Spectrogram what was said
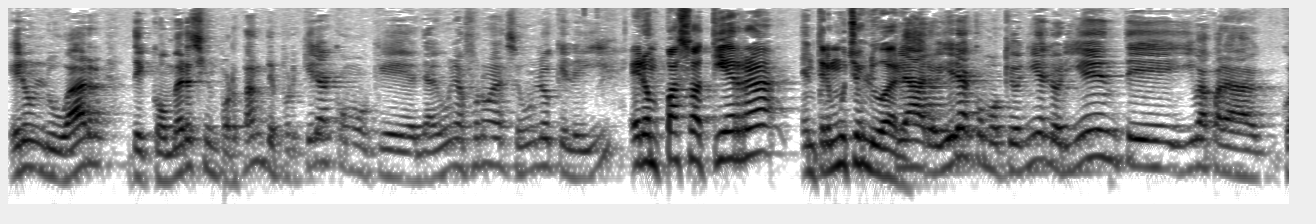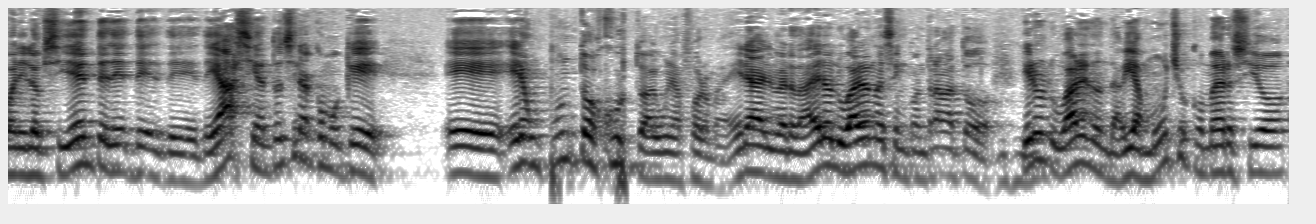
Era un lugar de comercio importante porque era como que, de alguna forma, según lo que leí, Era un paso a tierra entre muchos lugares. Claro, y era como que unía el oriente, iba para con el occidente de, de- de- de Asia, entonces era como que eh, era un punto justo de alguna forma, era el verdadero lugar donde se encontraba todo. Era un lugar en donde había mucho comercio,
